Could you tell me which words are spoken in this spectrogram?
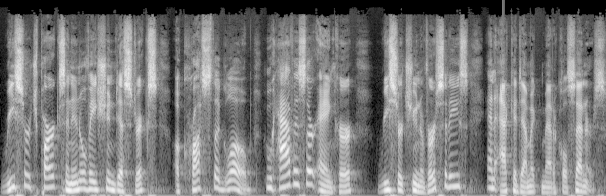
research parks and innovation districts across the globe who have as their anchor research universities and academic medical centers.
